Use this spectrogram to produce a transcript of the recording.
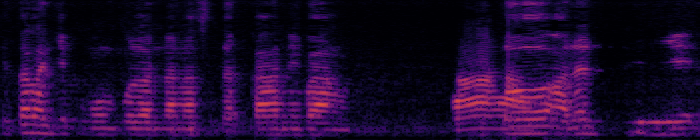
kita lagi pengumpulan dana sedekah nih bang. Itu Ah, ada di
